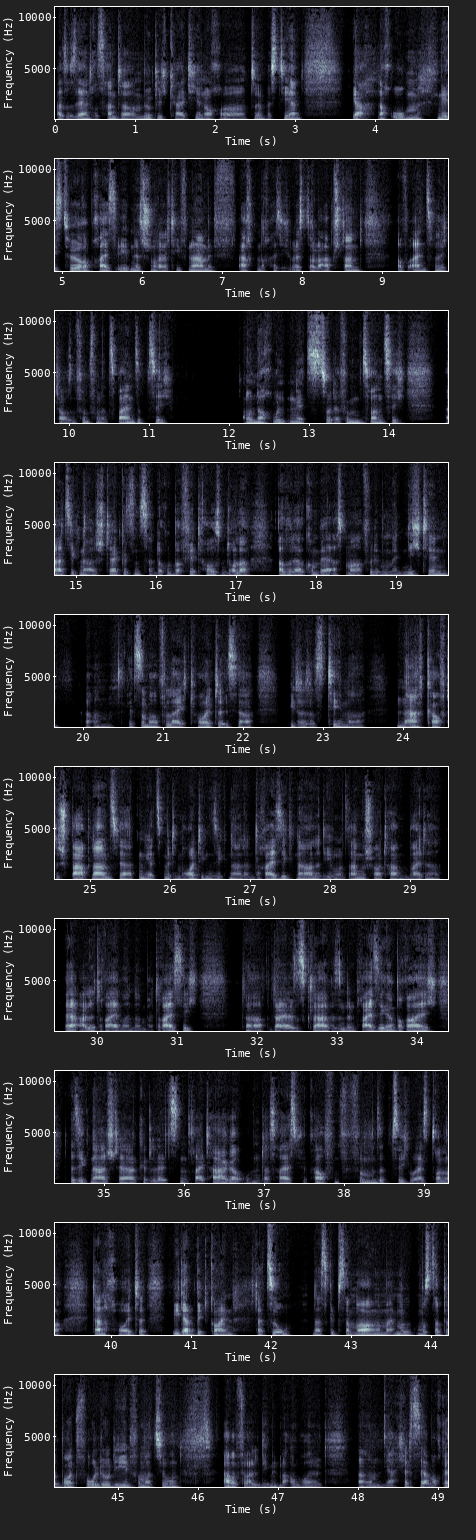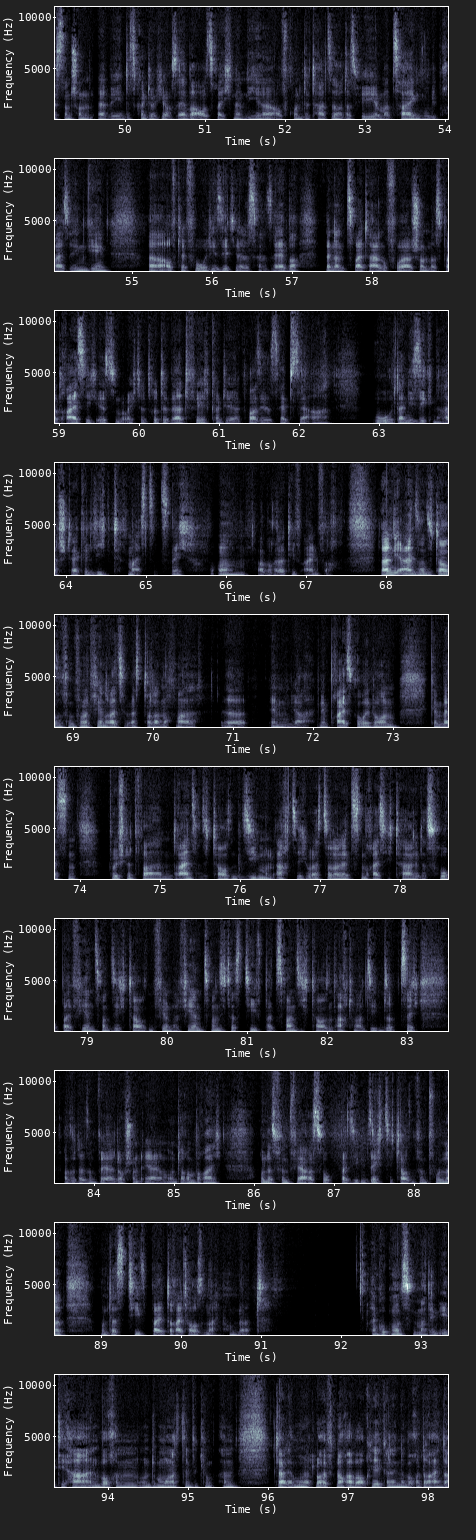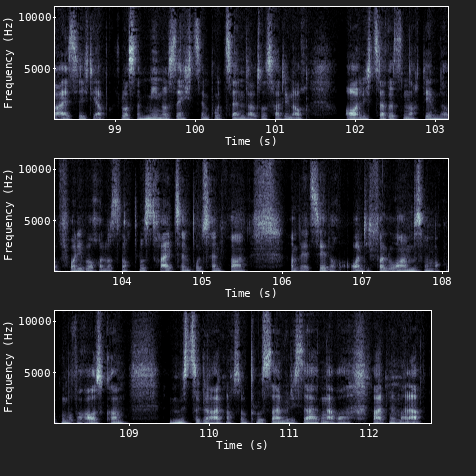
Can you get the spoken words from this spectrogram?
Also sehr interessante Möglichkeit hier noch äh, zu investieren. Ja, nach oben, nächst höhere Preisebene ist schon relativ nah mit 38 US-Dollar Abstand auf 21.572. Und nach unten jetzt zu der 25 als Signalstärke sind es dann doch über 4000 Dollar. Also da kommen wir erstmal für den Moment nicht hin. Ähm, jetzt nochmal vielleicht heute ist ja wieder das Thema Nachkauf des Sparplans. Wir hatten jetzt mit dem heutigen Signal dann drei Signale, die wir uns angeschaut haben. Beide, äh, alle drei waren dann bei 30. Da, daher ist es klar, wir sind im 30er-Bereich der Signalstärke der letzten drei Tage und das heißt, wir kaufen für 75 US-Dollar dann heute wieder Bitcoin dazu. Das gibt es dann morgen in meinem Musterportfolio, die Information. Aber für alle, die mitmachen wollen, ähm, ja, ich hatte es ja aber auch gestern schon erwähnt, das könnt ihr euch auch selber ausrechnen. Hier aufgrund der Tatsache, dass wir hier mal zeigen, wo die Preise hingehen. Äh, auf der Folie seht ihr das ja selber. Wenn dann zwei Tage vorher schon das bei 30 ist und euch der dritte Wert fehlt, könnt ihr ja quasi das selbst erahnen, wo dann die Signalstärke liegt. Meistens nicht. Ähm, also relativ einfach. Dann die 21.534 US-Dollar nochmal äh, im, ja, in den Preiskorridoren gemessen. Durchschnitt waren 23.087 US-Dollar letzten 30 Tage, das Hoch bei 24.424, das Tief bei 20.877. Also da sind wir ja doch schon eher im unteren Bereich. Und das 5-Jahres-Hoch bei 67.500 und das Tief bei 3.100. Dann gucken wir uns mal den ETH in Wochen- und Monatsentwicklung an. Klar, der Monat läuft noch, aber auch hier Kalenderwoche 33, die abgeschlossene minus 16 Prozent. Also es hat ihn auch ordentlich zerrissen, nachdem da vor die Woche noch plus 13 Prozent waren. Haben wir jetzt hier doch ordentlich verloren. Müssen wir mal gucken, wo wir rauskommen. Müsste gerade noch so ein Plus sein, würde ich sagen, aber warten wir mal ab.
